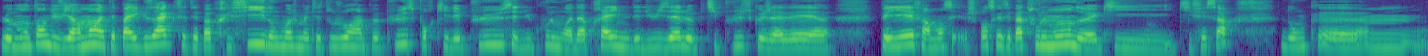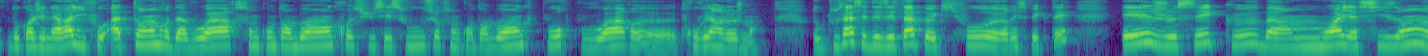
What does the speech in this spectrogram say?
le montant du virement était pas exact, c'était pas précis, donc moi je mettais toujours un peu plus pour qu'il ait plus, et du coup le mois d'après il me déduisait le petit plus que j'avais payer. Enfin bon, je pense que c'est pas tout le monde euh, qui, qui fait ça. Donc, euh, donc en général, il faut attendre d'avoir son compte en banque, reçu ses sous sur son compte en banque pour pouvoir euh, trouver un logement. Donc tout ça, c'est des étapes qu'il faut respecter. Et je sais que ben moi, il y a six ans,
